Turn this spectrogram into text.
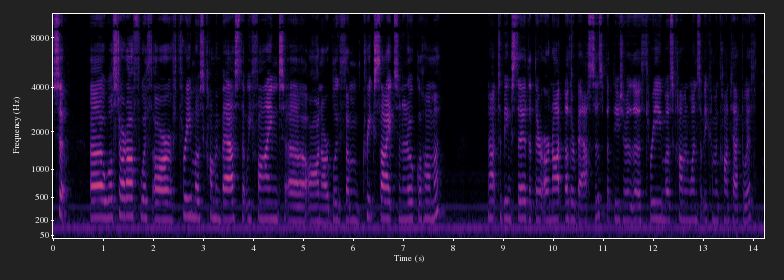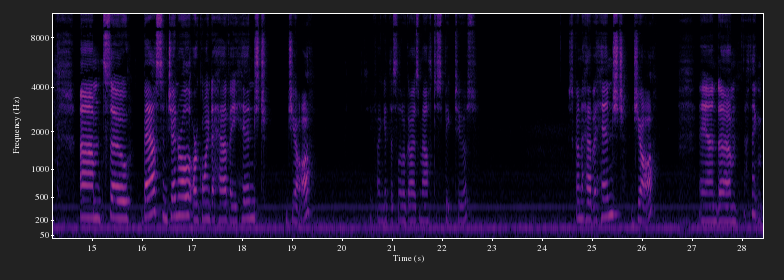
so uh, we'll start off with our three most common bass that we find uh, on our Blue Thumb Creek sites in Oklahoma. Not to being said that there are not other basses, but these are the three most common ones that we come in contact with. Um, so bass in general are going to have a hinged jaw. See if I can get this little guy's mouth to speak to us. It's going to have a hinged jaw. And um, I think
